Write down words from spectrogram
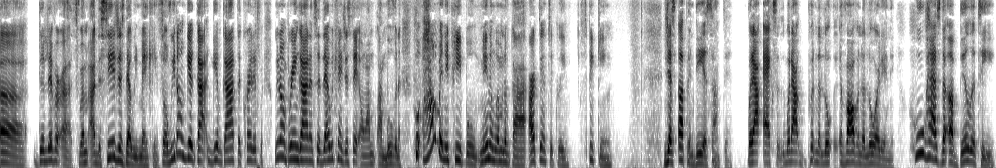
uh deliver us from our decisions that we're making. So if we don't give God give God the credit for we don't bring God into that, we can't just say, "Oh, I'm I'm moving." Who, how many people, men and women of God, authentically speaking, just up and did something without asking, without putting the Lord, involving the Lord in it? Who has the ability?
